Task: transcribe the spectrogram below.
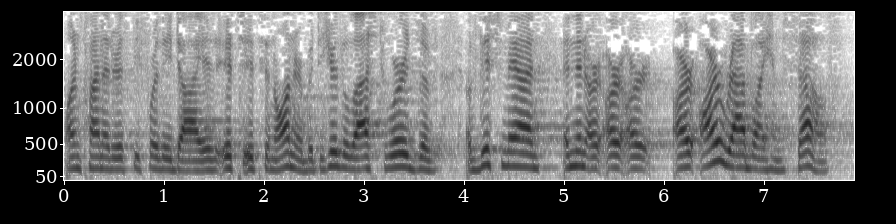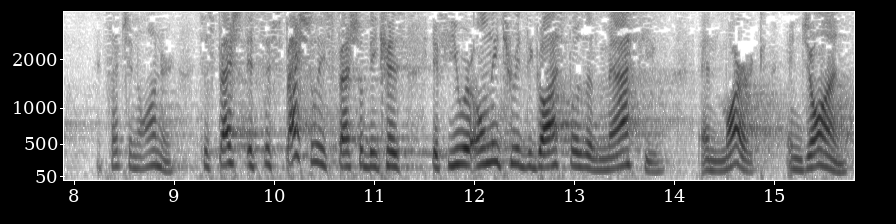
on planet Earth before they die, it's, it's an honor. But to hear the last words of, of this man and then our, our, our, our, our rabbi himself, it's such an honor. It's, especially, it's especially special because if you were only to read the Gospels of Matthew and Mark and John,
